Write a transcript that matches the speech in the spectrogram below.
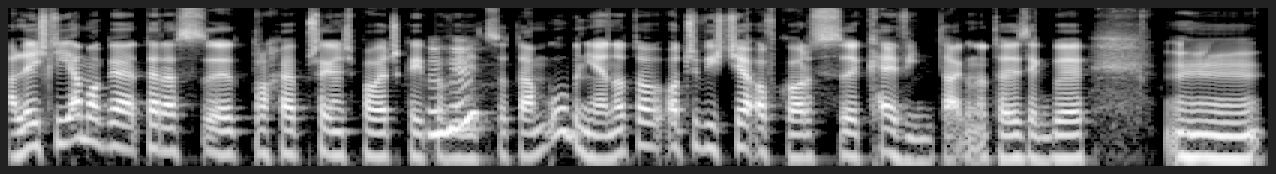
Ale jeśli ja mogę teraz e, trochę przejąć pałeczkę i mhm. powiedzieć, co tam u mnie, no to oczywiście, of course, Kevin, tak? No to jest jakby mm,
